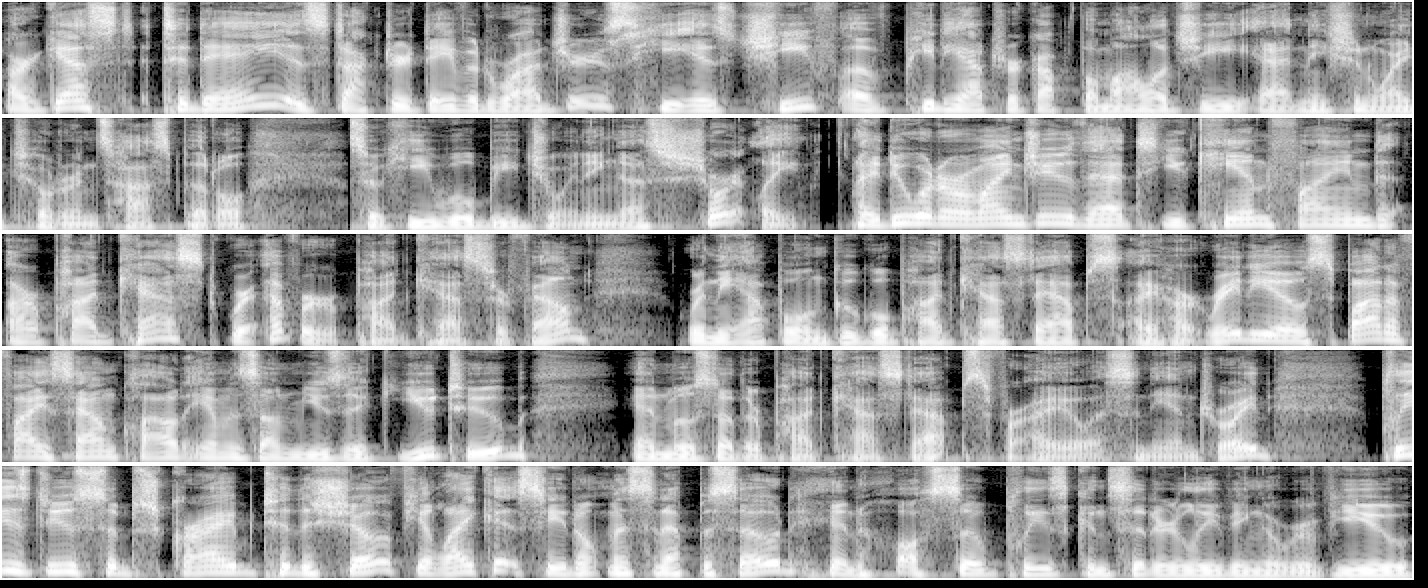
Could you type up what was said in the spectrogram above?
Our guest today is Dr. David Rogers. He is Chief of Pediatric Ophthalmology at Nationwide Children's Hospital, so he will be joining us shortly. I do want to remind you that you can find our podcast wherever podcasts are found. We're in the Apple and Google podcast apps, iHeartRadio, Spotify, SoundCloud, Amazon Music, YouTube, and most other podcast apps for iOS and Android. Please do subscribe to the show if you like it so you don't miss an episode. And also, please consider leaving a review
